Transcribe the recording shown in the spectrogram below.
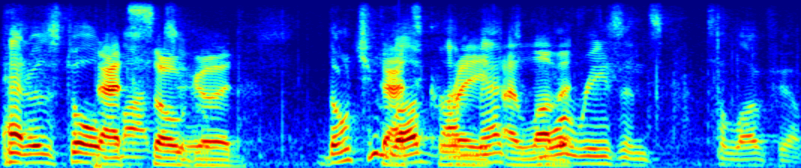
and was told That's so to. good. Don't you That's love? great. I love more it. reasons to love him.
